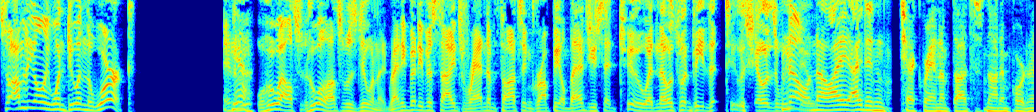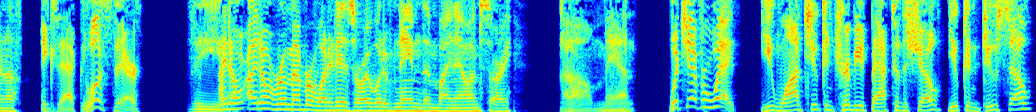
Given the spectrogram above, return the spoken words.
So I'm the only one doing the work. And Yeah. who, who else? Who else was doing it? Anybody besides Random Thoughts and Grumpy Old Bens? You said two, and those would be the two shows. We No, do. no, I, I didn't check random thoughts. It's not important enough. exactly. Well, it's there. The I don't I don't remember what it is, or I would have named them by now. I'm sorry. Oh man. Whichever way you want to contribute back to the show, you can do so.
